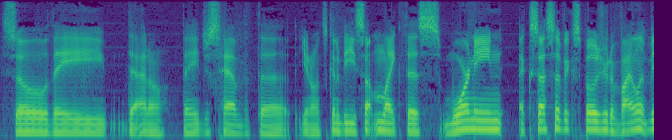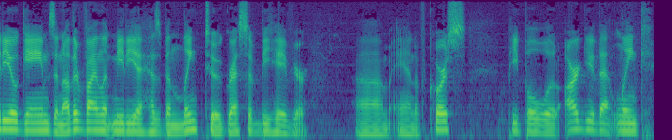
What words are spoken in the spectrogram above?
so they, they, I don't know, they just have the, you know, it's going to be something like this warning excessive exposure to violent video games and other violent media has been linked to aggressive behavior. Um, and of course, people would argue that link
